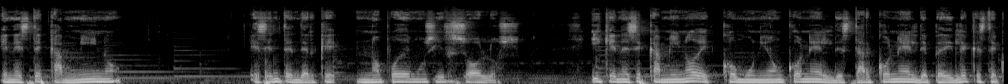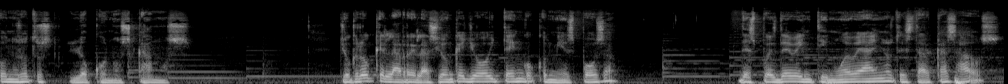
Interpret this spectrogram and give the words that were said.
en este camino es entender que no podemos ir solos y que en ese camino de comunión con Él, de estar con Él, de pedirle que esté con nosotros, lo conozcamos. Yo creo que la relación que yo hoy tengo con mi esposa, después de 29 años de estar casados,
